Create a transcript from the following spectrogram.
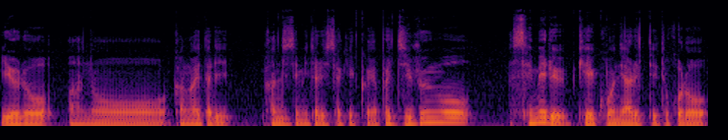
いろいろ、あの考えたり感じてみたりした結果やっぱり自分を責める傾向にあるっていうところ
